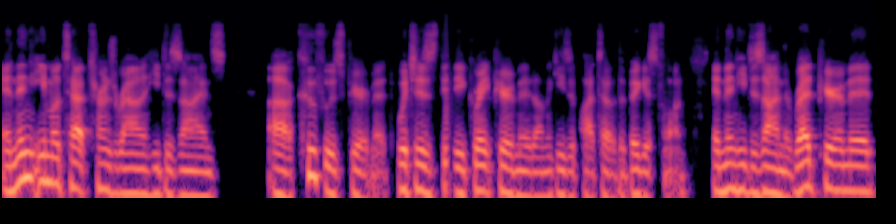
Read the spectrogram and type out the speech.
And then Imhotep turns around and he designs uh, Khufu's pyramid, which is the Great Pyramid on the Giza Plateau, the biggest one. And then he designed the Red Pyramid.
